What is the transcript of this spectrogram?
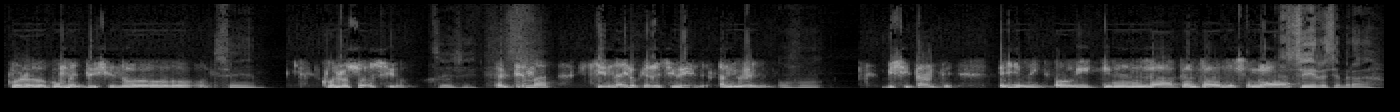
con los documentos diciendo sí. con los socios. El tema que nadie lo quiere recibir a nivel visitante. Ellos hoy tienen la cancha resembrada. Sí, resembrada.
